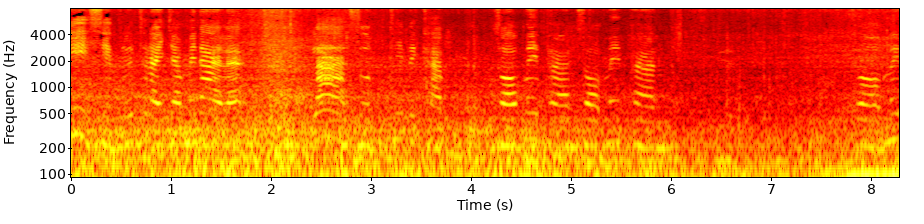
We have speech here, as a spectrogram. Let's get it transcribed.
ยี่สิบหรือเท่าไรจำไม่ได้แล้ว ล่าสุดที่ไปขับ สอบไม่ผ่าน สอบไม่ผ่าน สอบไม่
